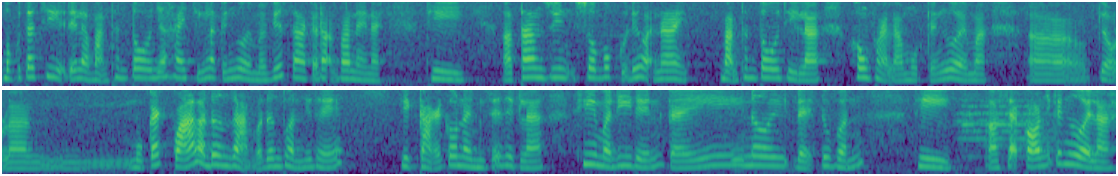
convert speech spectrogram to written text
bokutachi ở đây là bản thân tôi nhé hay chính là cái người mà viết ra cái đoạn văn này này. Thì uh, Tanjin Soboku Điêu bạn Nai bản thân tôi thì là không phải là một cái người mà uh, kiểu là một cách quá là đơn giản và đơn thuần như thế thì cả cái câu này mình sẽ dịch là khi mà đi đến cái nơi để tư vấn thì uh, sẽ có những cái người là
